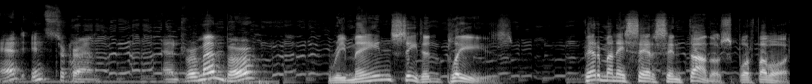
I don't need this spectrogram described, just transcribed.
and Instagram. And remember, Remain seated, please. Permanecer sentados, por favor.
